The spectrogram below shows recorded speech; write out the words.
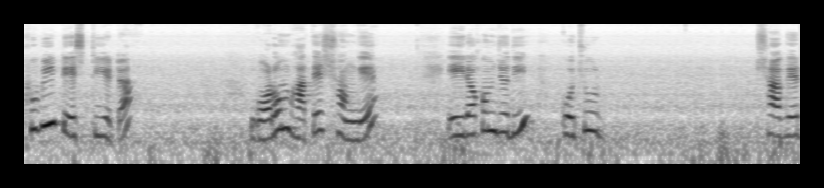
খুবই টেস্টি এটা। গরম ভাতের সঙ্গে এই রকম যদি কচুর শাকের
